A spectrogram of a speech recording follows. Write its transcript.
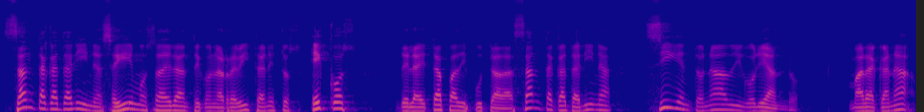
Santa Catalina, seguimos adelante con la revista en estos ecos de la etapa disputada. Santa Catalina sigue entonado y goleando. Maracaná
